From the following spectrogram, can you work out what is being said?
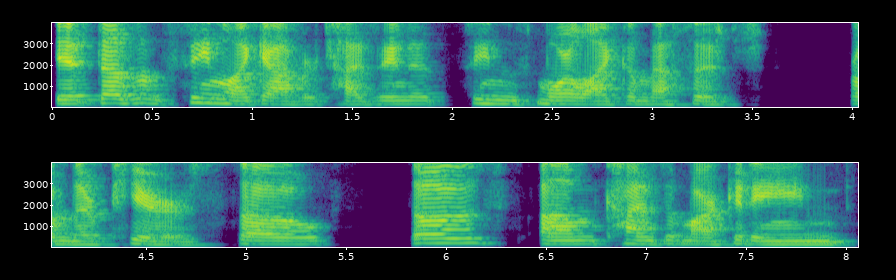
it doesn't seem like advertising. It seems more like a message from their peers. So those um, kinds of marketing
